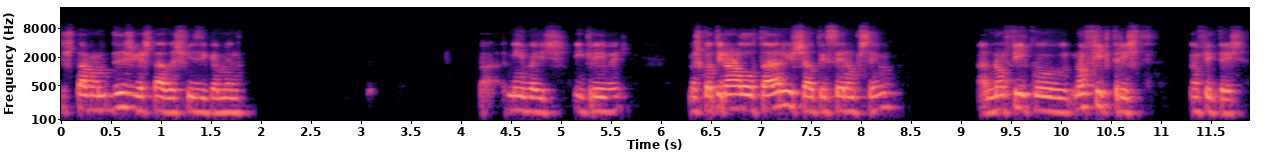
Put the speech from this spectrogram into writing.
estavam desgastadas fisicamente, níveis incríveis, mas continuaram a lutar e os Celtics saíram por cima não fico, não fico triste. Não fico triste.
